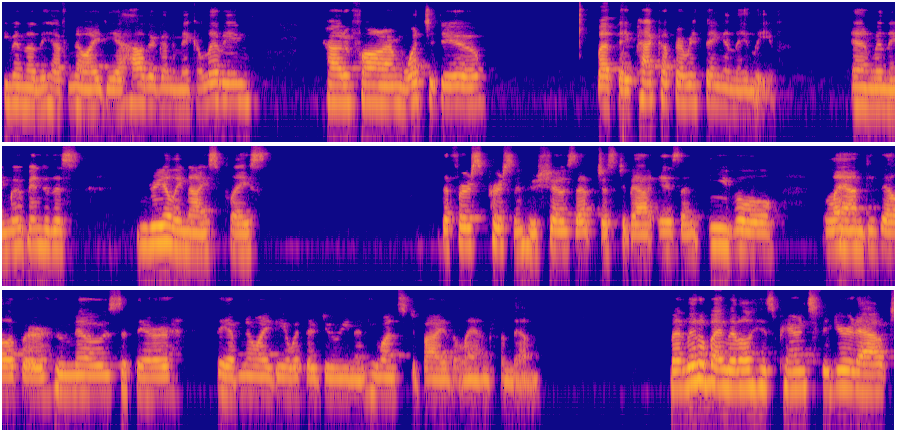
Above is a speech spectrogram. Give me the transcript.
even though they have no idea how they're going to make a living, how to farm, what to do. But they pack up everything and they leave. And when they move into this really nice place, the first person who shows up just about is an evil land developer who knows that they're they have no idea what they're doing and he wants to buy the land from them. But little by little, his parents figure it out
